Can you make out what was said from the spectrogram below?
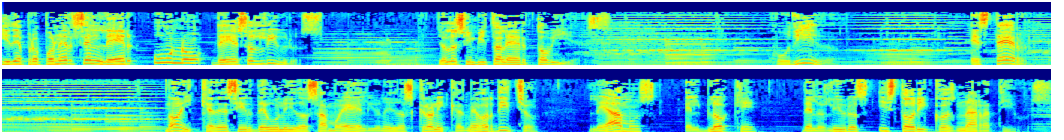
y de proponerse en leer uno de esos libros. Yo los invito a leer Tobías, Judith, Esther. No, y qué decir de Unidos Samuel y Unidos Crónicas, mejor dicho, leamos el bloque de los libros históricos narrativos.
